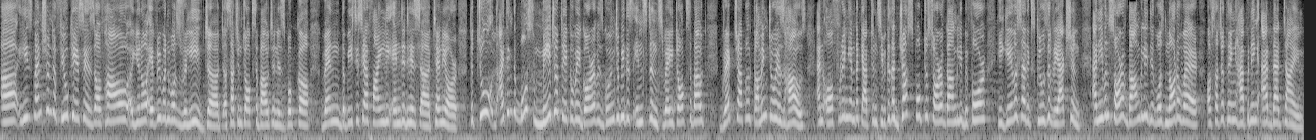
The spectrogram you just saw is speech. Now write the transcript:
Uh, he's mentioned a few cases of how, uh, you know, everyone was relieved, uh, Sachin talks about in his book, uh, when the BCCI finally ended his uh, tenure. The two, I think the most major takeaway, Gaurav, is going to be this instance where he talks about Greg Chappell coming to his house and offering him the captaincy. Because I just spoke to Sourav Ganguly before he gave us that exclusive reaction. And even Sourav Ganguly was not aware of such a thing happening at that time.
